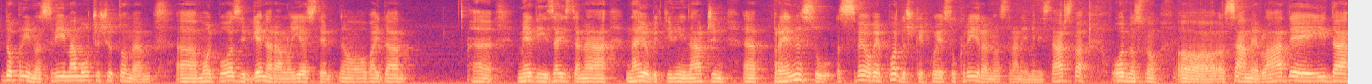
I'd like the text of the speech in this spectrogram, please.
doprinos, svi imamo učešće u tome. A, moj poziv generalno jeste e, ovaj da E, mediji zaista na najobjektivniji način e, prenesu sve ove podrške koje su kreirane od strane ministarstva, odnosno e, same vlade i da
